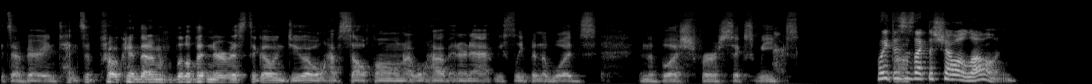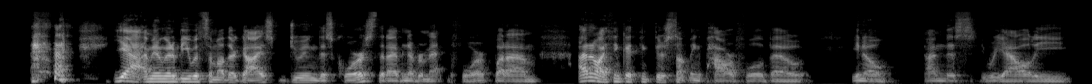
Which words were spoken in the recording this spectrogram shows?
it's a very intensive program that I'm a little bit nervous to go and do. I won't have cell phone. I won't have internet. We sleep in the woods, in the bush for six weeks. Wait, this uh, is like the show alone. yeah, I mean, I'm going to be with some other guys doing this course that I've never met before. But um, I don't know. I think I think there's something powerful about, you know, I'm this reality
